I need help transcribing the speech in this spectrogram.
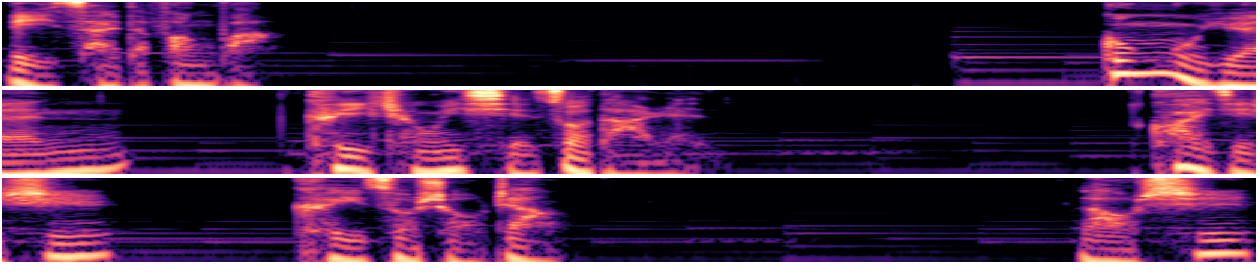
理财的方法。公务员可以成为写作达人，会计师可以做手账，老师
